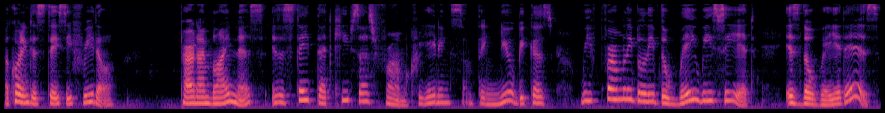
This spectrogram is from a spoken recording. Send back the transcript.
According to Staci Friedel, paradigm blindness is a state that keeps us from creating something new because we firmly believe the way we see it is the way it is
